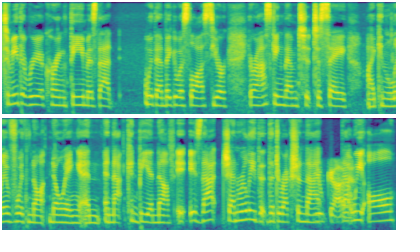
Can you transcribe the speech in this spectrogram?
to me, the reoccurring theme is that with ambiguous loss, you're you're asking them to, to say, I can live with not knowing and, and that can be enough. Is that generally the, the direction that that it. we all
